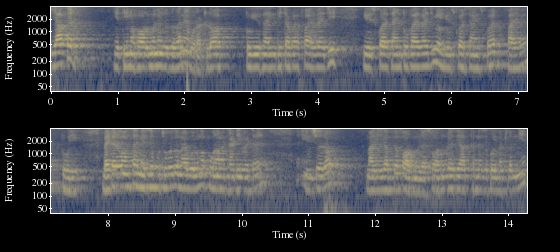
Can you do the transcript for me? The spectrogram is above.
या फिर ये तीनों फॉर्मूले जो गिवन है, वो रट लो आप। Two u sine theta by five है g u square sine two five है जी और u square sine square five है टू जी बेटर कौन सा है? मेरे से पूछोगे तो मैं बोलूँगा पूरा मेथड ही बेटर है instead of marking of the formulas formulas याद करने से कोई मतलब नहीं है,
